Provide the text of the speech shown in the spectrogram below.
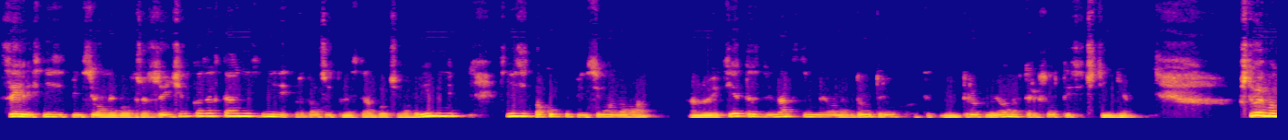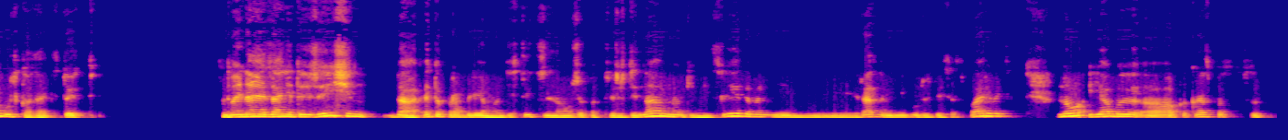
Цели – снизить пенсионный возраст женщин в Казахстане, снизить продолжительность рабочего времени, снизить покупку пенсионного аннуитета с 12 миллионов до 3, 3 миллионов 300 тысяч тенге. Что я могу сказать? То есть Двойная занятость женщин, да, это проблема, действительно уже подтверждена многими исследованиями, разными, не буду здесь оспаривать, но я бы а, как раз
